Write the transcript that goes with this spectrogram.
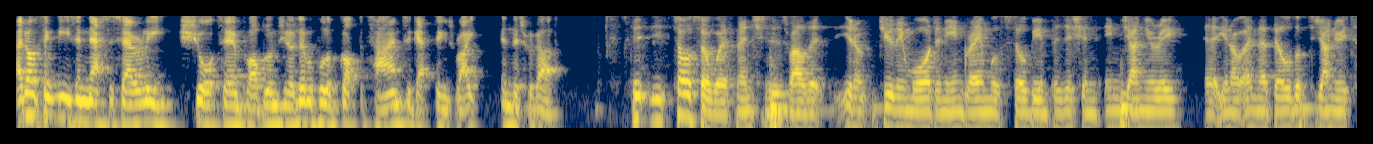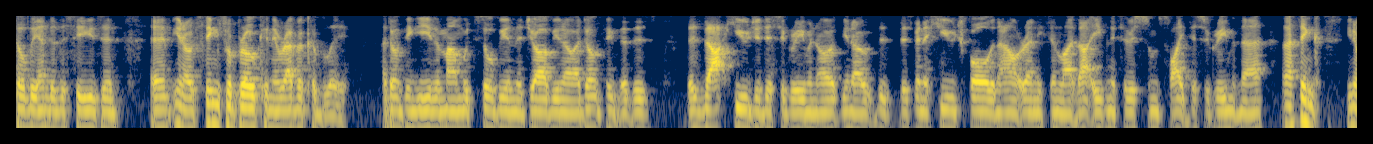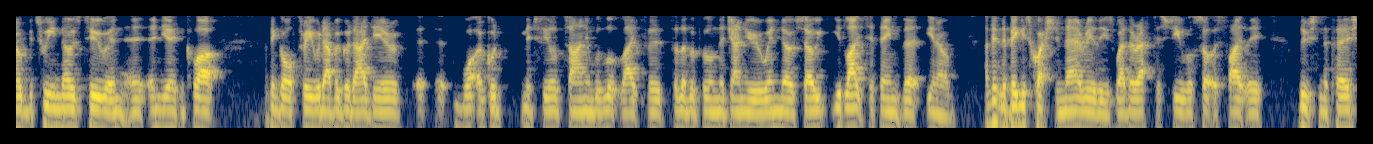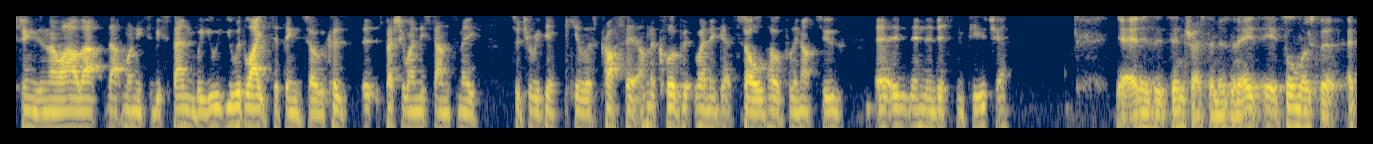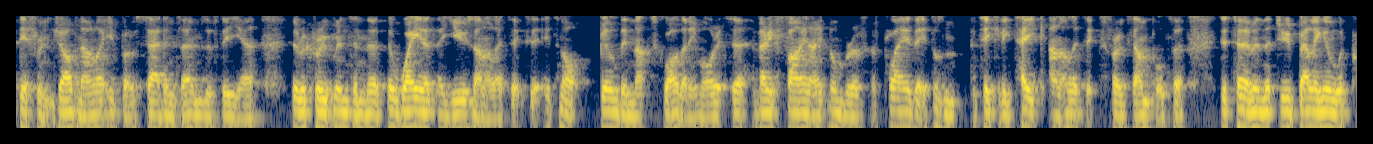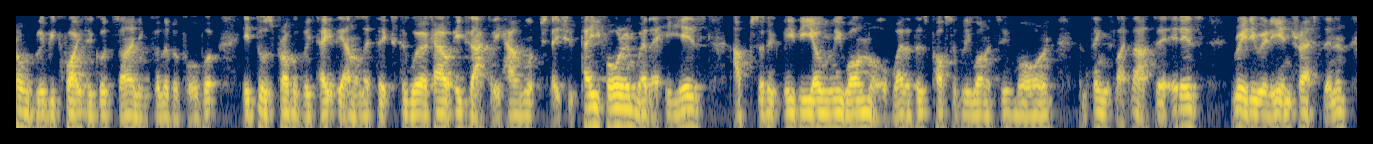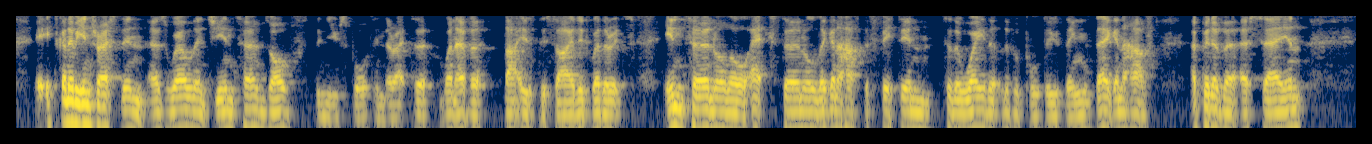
I don't think these are necessarily short term problems. You know, Liverpool have got the time to get things right in this regard. It's also worth mentioning as well that you know Julian Ward and Ian Graham will still be in position in January uh, you know, and the build up to January till the end of the season. Um, you know, if things were broken irrevocably, I don't think either man would still be in the job. You know, I don't think that there's there's that huge a disagreement or you know there's there's been a huge falling out or anything like that. Even if there is some slight disagreement there, and I think you know between those two and and Jurgen Klopp. I think all three would have a good idea of uh, uh, what a good midfield signing would look like for, for Liverpool in the January window. So you'd like to think that, you know, I think the biggest question there really is whether FSG will sort of slightly loosen the purse strings and allow that that money to be spent. But you you would like to think so because especially when they stand to make such a ridiculous profit on the club when it gets sold, hopefully not too in, in the distant future. Yeah, it is. It's interesting, isn't it? it it's almost a, a, different job now, like you've both said, in terms of the uh, the recruitment and the, the way that they use analytics. It, it's not building that squad anymore. It's a, very finite number of, of, players. It doesn't particularly take analytics, for example, to determine that Jude Bellingham would probably be quite a good signing for Liverpool. But it does probably take the analytics to work out exactly how much they should pay for him, whether he is absolutely the only one or whether there's possibly one or two more and, and things like that. It, it is really, really interesting. And it's going to be interesting as well, Lynchy, in terms of the new sporting director, whenever that is decided, whether it's internal or external, they're going to have to fit in to the way that Liverpool do things. They're going to have a bit of a, a say. And,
